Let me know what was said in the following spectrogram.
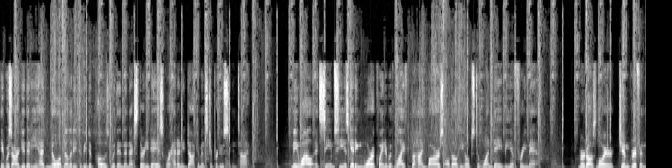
it was argued that he had no ability to be deposed within the next 30 days or had any documents to produce in time. Meanwhile, it seems he is getting more acquainted with life behind bars, although he hopes to one day be a free man. Murdaugh's lawyer, Jim Griffin,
